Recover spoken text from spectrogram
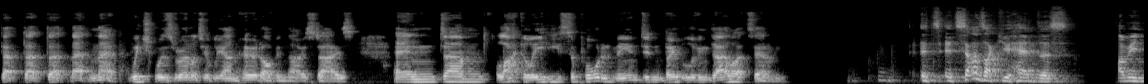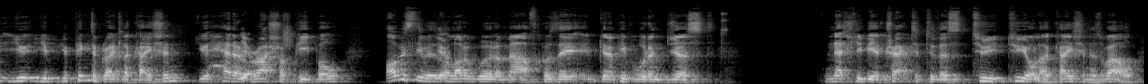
that, that, that, that, and that, which was relatively unheard of in those days. And um, luckily, he supported me and didn't beat the living daylights out of me. It's, it sounds like you had this. I mean, you, you, you picked a great location. You had a yep. rush of people. Obviously, with yep. a lot of word of mouth because you know people wouldn't just naturally be attracted to this to to your location as well.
